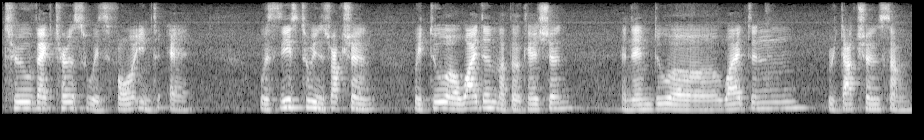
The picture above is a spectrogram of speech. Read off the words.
two vectors with 4 int a. With these two instructions, we do a widen multiplication and then do a widen reduction sum.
